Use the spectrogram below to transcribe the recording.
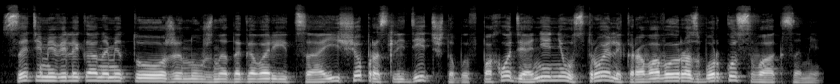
с этими великанами тоже нужно договориться, а еще проследить, чтобы в походе они не устроили кровавую разборку с ваксами.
